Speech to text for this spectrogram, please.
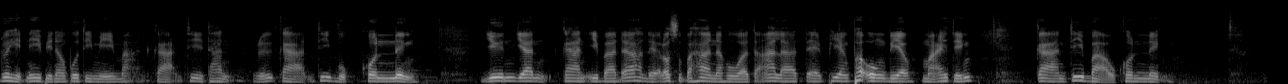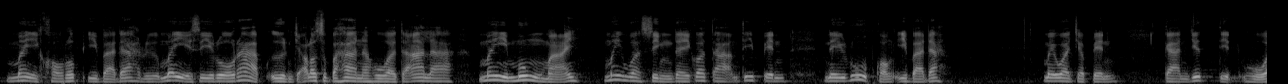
ด้วยเหตุนี้พี่น้องผู้ที่มีมานการที่ท่านหรือการที่บุคคลหนึ่ง ยืนยันการอิบาดะแด่อัลอสุบฮานะฮูวะตะอาลา แต่เพียงพระองค์เดียวหมายถึงการที่บ่าวคนหนึ่ง ไม่เคารพอิบาดะหรือไม่ซีโรราบอื่นจากอัลลอฮฺสุบฮานะฮูวะตะอาลาไม่มุ่งหมาย ไม่ว่าสิ่งใดก็ตามที่เป็นในรูปของอิบาดะไม่ว่าจะเป็นการยึดติดหัว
